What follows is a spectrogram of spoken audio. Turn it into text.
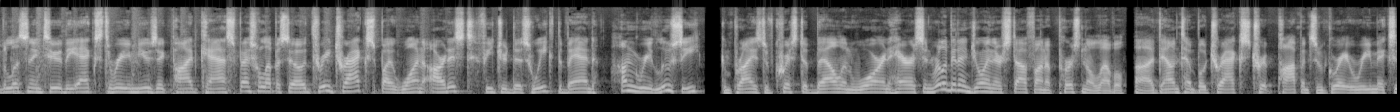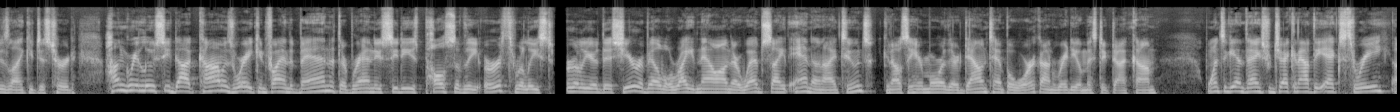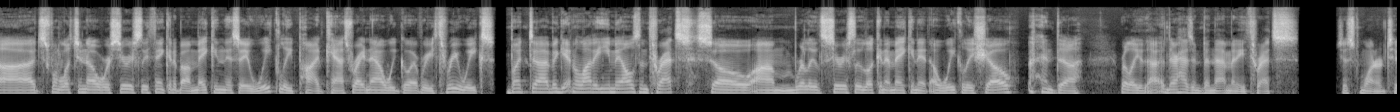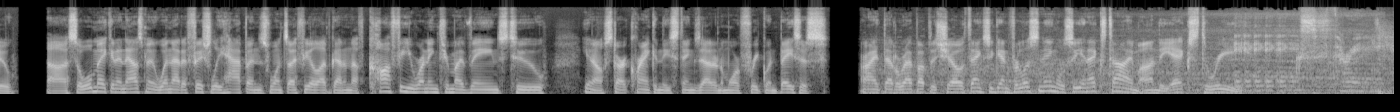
You've been listening to the X3 Music Podcast, special episode, three tracks by one artist. Featured this week, the band Hungry Lucy, comprised of Christa Belle and Warren Harrison. Really been enjoying their stuff on a personal level. Uh, down tempo tracks, trip pop, and some great remixes like you just heard. HungryLucy.com is where you can find the band. Their brand new CDs, Pulse of the Earth, released earlier this year, available right now on their website and on iTunes. You can also hear more of their down tempo work on RadioMystic.com. Once again, thanks for checking out the X3. Uh, I just want to let you know we're seriously thinking about making this a weekly podcast. Right now, we go every three weeks, but uh, I've been getting a lot of emails and threats, so I'm really seriously looking at making it a weekly show. And uh, really, there hasn't been that many threats, just one or two. Uh, so we'll make an announcement when that officially happens. Once I feel I've got enough coffee running through my veins to, you know, start cranking these things out on a more frequent basis. All right, that'll wrap up the show. Thanks again for listening. We'll see you next time on the X3. X3.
